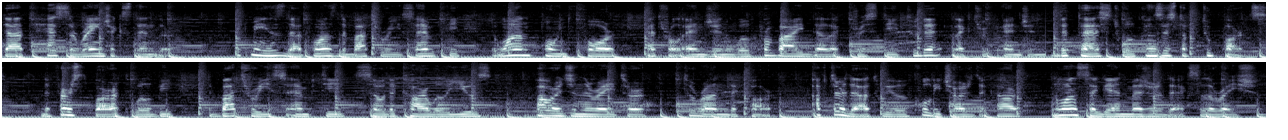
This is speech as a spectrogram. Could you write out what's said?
that has a range extender. It means that once the battery is empty, the 1.4 petrol engine will provide the electricity to the electric engine. The test will consist of two parts. The first part will be the battery is empty, so the car will use the power generator to run the car. After that, we will fully charge the car and once again measure the acceleration.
